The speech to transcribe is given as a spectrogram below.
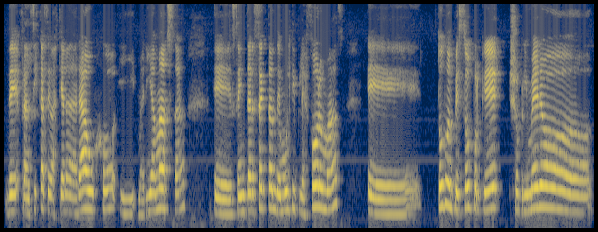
de Francisca Sebastiana de Araujo y María Massa, eh, se intersectan de múltiples formas. Todo empezó porque yo primero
